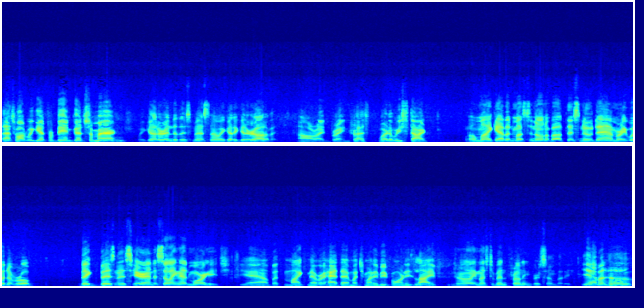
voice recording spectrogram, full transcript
That's what we get for being good Samaritans. We got her into this mess, now we gotta get her out of it. All right, Brain Trust. Where do we start? Well, Mike Abbott must have known about this new dam or he wouldn't have roped big business here into selling that mortgage. Yeah, but Mike never had that much money before in his life. No, he must have been fronting for somebody. Yeah, but who?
